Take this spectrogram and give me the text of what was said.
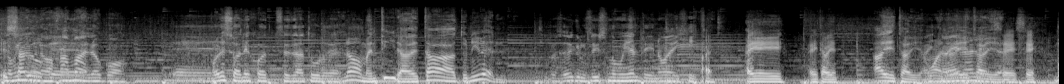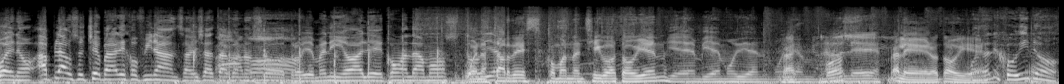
Es algo que lo que- bajás más, loco. eh, Por eso Alejo se te aturde. No, mentira, estaba a tu nivel. Sí, pero se ve que lo estoy diciendo muy alto y no me dijiste. Ahí, ahí, ahí está bien. Ahí está bien, Ahí bueno, está ahí bien, está Ale. bien. Sí, sí. Bueno, aplauso, che, para Alejo Finanza, que ya está con nosotros. Bienvenido, Ale. ¿Cómo andamos? ¿Todo Buenas bien? tardes, ¿cómo andan chicos? ¿Todo bien? Bien, bien, muy bien, muy Dale. bien. ¿Vos? Me alegro, todo bien. Cuando Alejo vino,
